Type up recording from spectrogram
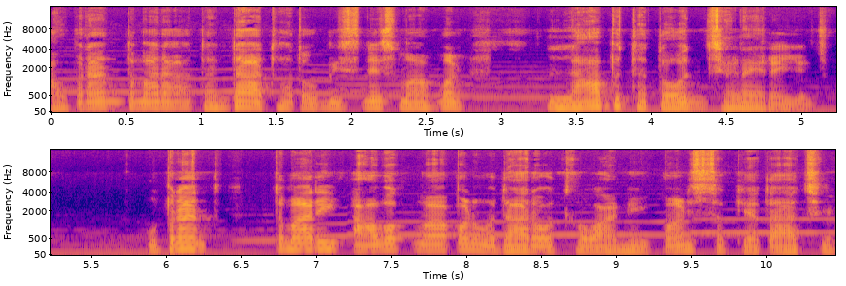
આ ઉપરાંત તમારા ધંધા અથવા તો બિઝનેસમાં પણ લાભ થતો જણાઈ રહ્યો છે. ઉપરાંત તમારી આવકમાં પણ વધારો થવાની પણ શક્યતા છે.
